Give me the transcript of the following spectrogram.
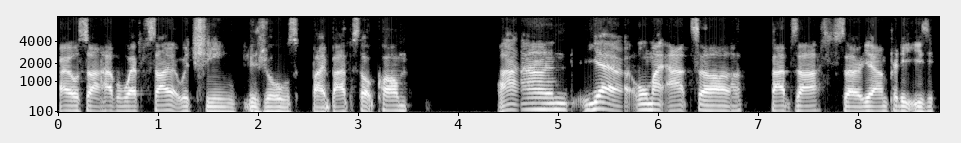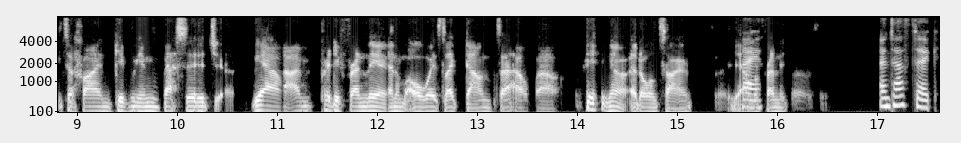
I also have a website, which is visualsbybabs.com. And yeah, all my ads are Babzaf. So yeah, I'm pretty easy to find. Give me a message. Yeah, I'm pretty friendly and I'm always like down to help out, you know, at all times. So, yeah, nice. I'm a friendly person. Fantastic.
